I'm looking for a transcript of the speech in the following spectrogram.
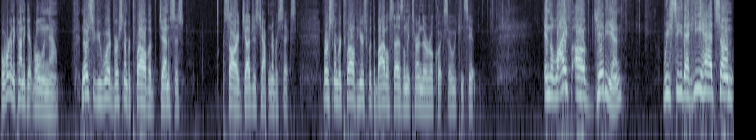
but we're going to kind of get rolling now. Notice, if you would, verse number 12 of Genesis. Sorry, Judges chapter number 6. Verse number 12, here's what the Bible says. Let me turn there real quick so we can see it in the life of Gideon, we see that he had some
